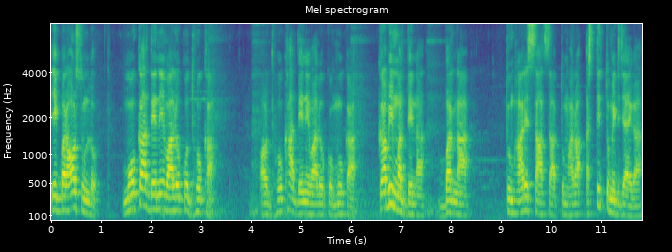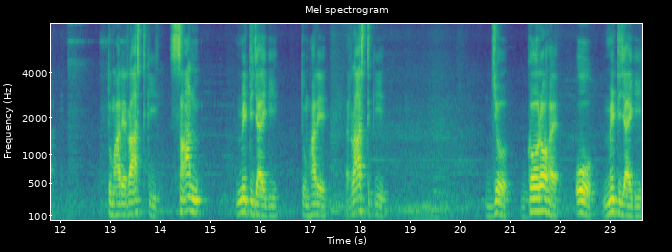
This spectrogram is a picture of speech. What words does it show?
एक बार और सुन लो। मौका देने वालों को धोखा और धोखा देने वालों को मौका कभी मत देना, वरना तुम्हारे साथ साथ तुम्हारा अस्तित्व मिट जाएगा। तुम्हारे राष्ट्र की शान मिट जाएगी। तुम्हारे राष्ट्र की जो गौरव है, वो मिट जाएगी।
